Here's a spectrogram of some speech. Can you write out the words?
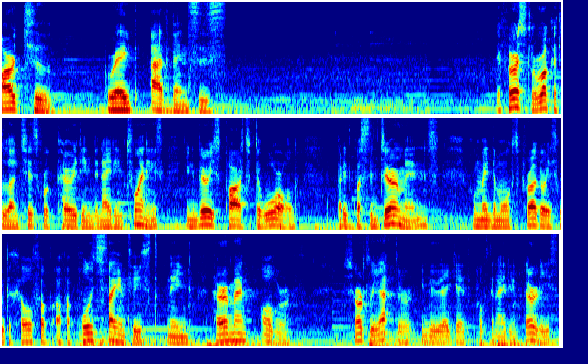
Part 2 Great Advances The first rocket launches were carried in the 1920s in various parts of the world, but it was the Germans who made the most progress with the help of, of a Polish scientist named Hermann Oberth. Shortly after, in the decade of the 1930s,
